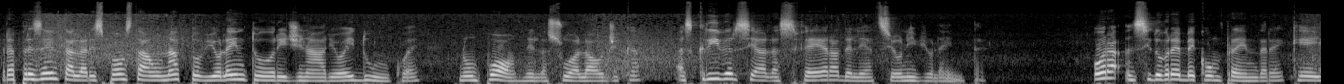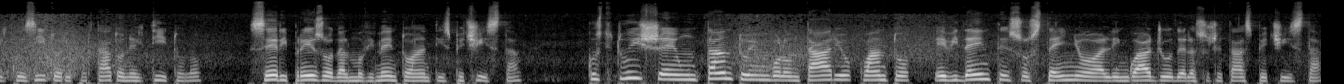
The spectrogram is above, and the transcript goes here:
rappresenta la risposta a un atto violento originario e dunque non può, nella sua logica, ascriversi alla sfera delle azioni violente. Ora si dovrebbe comprendere che il quesito riportato nel titolo, se ripreso dal movimento antispecista, costituisce un tanto involontario quanto evidente sostegno al linguaggio della società specista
